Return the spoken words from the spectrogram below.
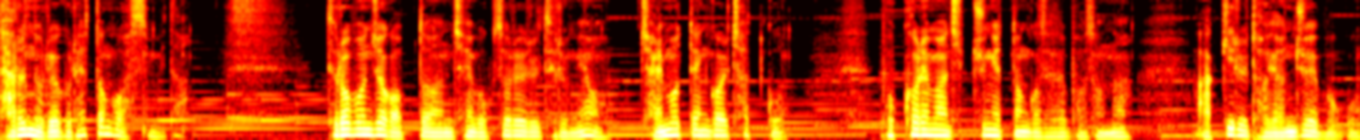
다른 노력을 했던 것 같습니다. 들어본 적 없던 제 목소리를 들으며 잘못된 걸 찾고 보컬에만 집중했던 것에서 벗어나 악기를 더 연주해보고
